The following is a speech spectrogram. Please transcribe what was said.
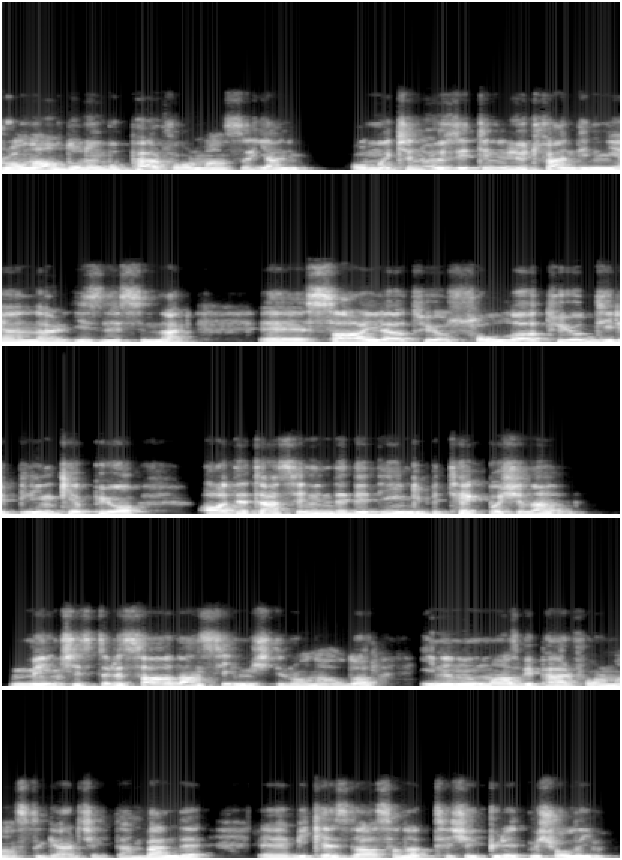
Ronaldo'nun bu performansı yani o maçın özetini lütfen dinleyenler izlesinler. E, sağıyla atıyor, solla atıyor, dripling yapıyor. Adeta senin de dediğin gibi tek başına Manchester'ı sağdan silmişti Ronaldo inanılmaz bir performanstı gerçekten. Ben de e, bir kez daha sana teşekkür etmiş olayım.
